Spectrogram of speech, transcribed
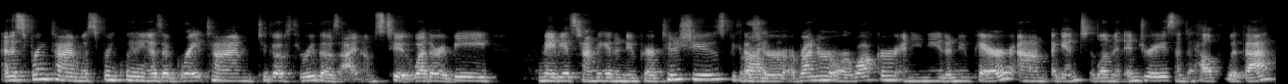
And the springtime with spring cleaning is a great time to go through those items too, whether it be maybe it's time to get a new pair of tennis shoes because right. you're a runner or a walker and you need a new pair um, again to limit injuries and to help with that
